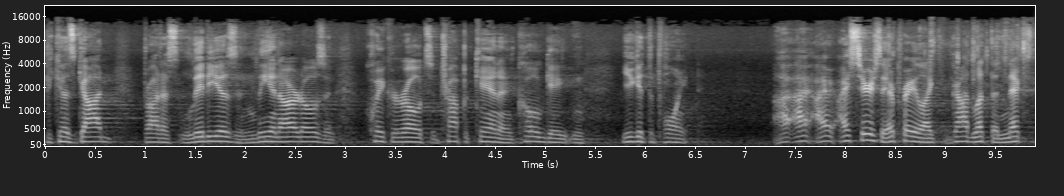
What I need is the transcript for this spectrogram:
because God brought us Lydia's and Leonardo's and Quaker Oats and Tropicana and Colgate, and you get the point. I, I, I seriously, I pray like, God, let the next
